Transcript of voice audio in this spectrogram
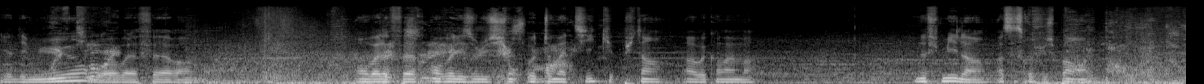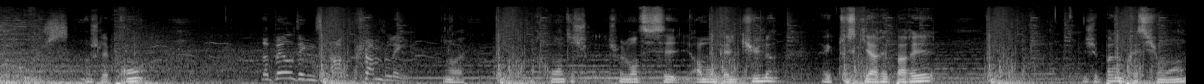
Il y a des murs. Bon, on va la faire. On va la faire en résolution automatique. Putain, ah ouais, quand même. 9000, hein. ah ça se refuse pas. Hein. Je les prends. Ouais. Par contre, je, je me demande si c'est un bon calcul. Avec tout ce qu'il y a à réparer. J'ai pas l'impression. Hein.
